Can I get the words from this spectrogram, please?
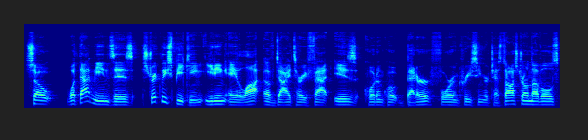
So, what that means is, strictly speaking, eating a lot of dietary fat is quote unquote better for increasing your testosterone levels,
